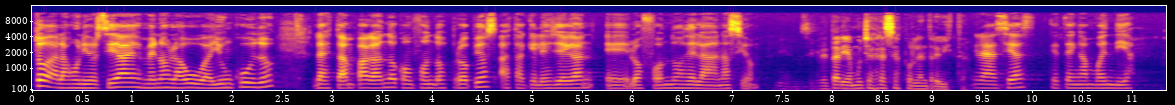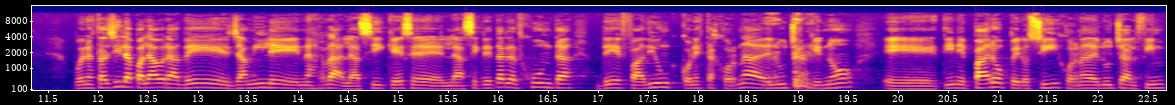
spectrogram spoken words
todas las universidades, menos la UBA y un Cuyo, la están pagando con fondos propios hasta que les llegan eh, los fondos de la Nación. Bien, secretaria, muchas gracias por la entrevista. Gracias, que tengan buen día. Bueno, hasta allí la palabra de Yamile Nasral, así que es eh, la secretaria adjunta de FADIUM con esta jornada de lucha que no eh, tiene paro, pero sí jornada de lucha al fin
